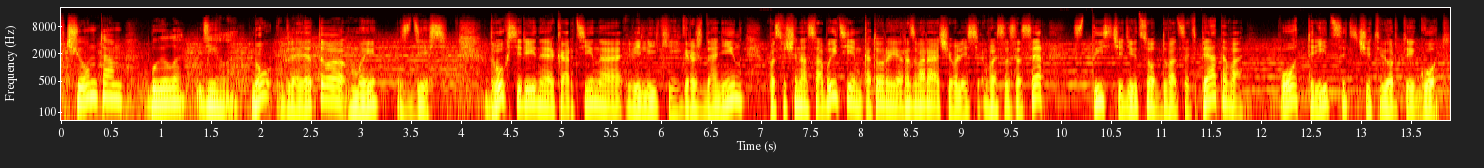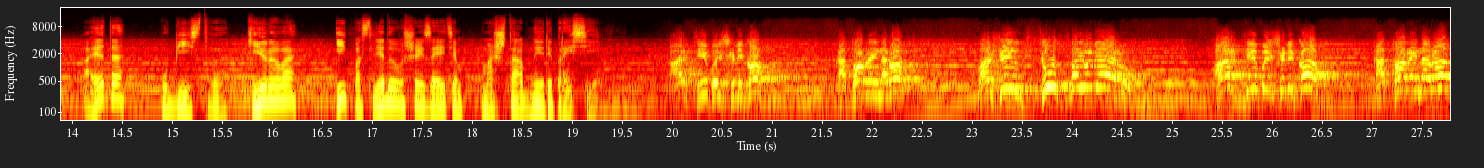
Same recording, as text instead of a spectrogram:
в чем там было дело. Ну, для этого мы здесь. Двухсерийная картина «Великий гражданин» посвящена событиям, которые разворачивались в СССР с 1925 по 1934 год. А это убийство Кирова и последовавшие за этим масштабные репрессии. Партии большевиков, которой народ вложил всю свою веру. Партия большевиков, которой народ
